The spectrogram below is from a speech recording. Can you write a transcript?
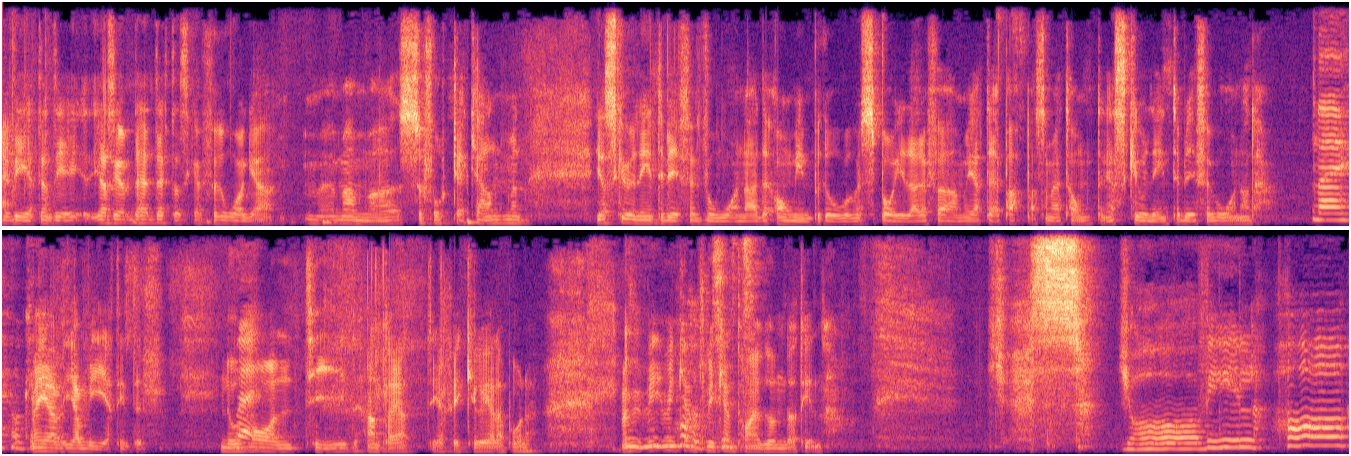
nu vet jag inte. Jag ska, det, detta ska jag fråga mamma så fort jag kan. Men jag skulle inte bli förvånad om min bror spoilade för mig att det är pappa som är tomten. Jag skulle inte bli förvånad. Nej, okej. Men jag, jag vet inte. Normal tid antar jag att jag fick reda på det. Men vi, vi, kan, vi kan ta en runda till. Yes, jag vill ha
